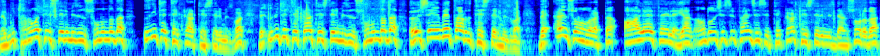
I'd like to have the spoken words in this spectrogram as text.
Ve bu tarama testlerimizin sonunda da ünite tekrar testlerimiz var. Ve ünite tekrar testlerimizin sonunda da ÖSYM tarzı testlerimiz var. Ve en son olarak da ALFL yani Anadolu Lisesi Fen Lisesi tekrar testlerimizden sonra da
